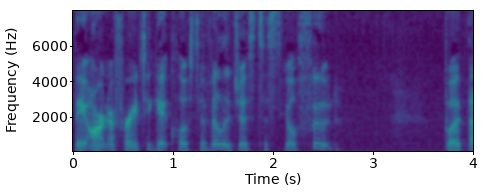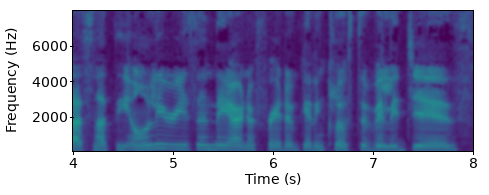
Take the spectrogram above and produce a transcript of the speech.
They aren't afraid to get close to villages to steal food. But that's not the only reason they aren't afraid of getting close to villages.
